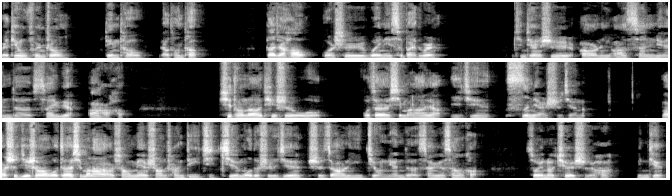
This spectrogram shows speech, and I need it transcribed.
每天五分钟，定投聊通透。大家好，我是威尼斯摆渡人。今天是二零二三年的三月二号。系统呢提示我，我在喜马拉雅已经四年时间了。而实际上，我在喜马拉雅上面上传第一期节目的时间是在二零一九年的三月三号。所以呢，确实哈，明天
